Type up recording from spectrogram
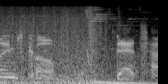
times come. That's how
